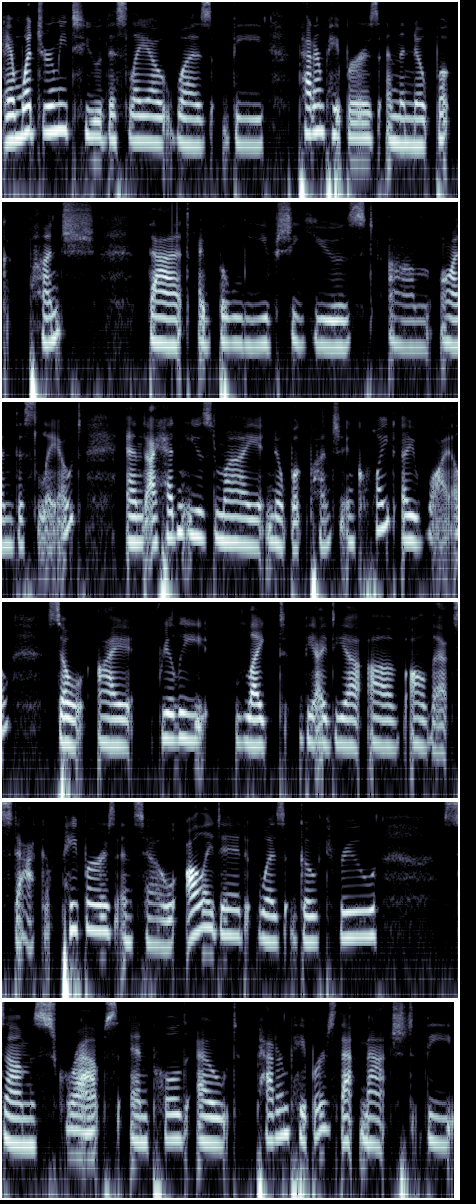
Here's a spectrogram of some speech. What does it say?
And what drew me to this layout was the pattern papers and the notebook punch that I believe she used um, on this layout. And I hadn't used my notebook punch in quite a while, so I really liked the idea of all that stack of papers. And so all I did was go through some scraps and pulled out pattern papers that matched the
